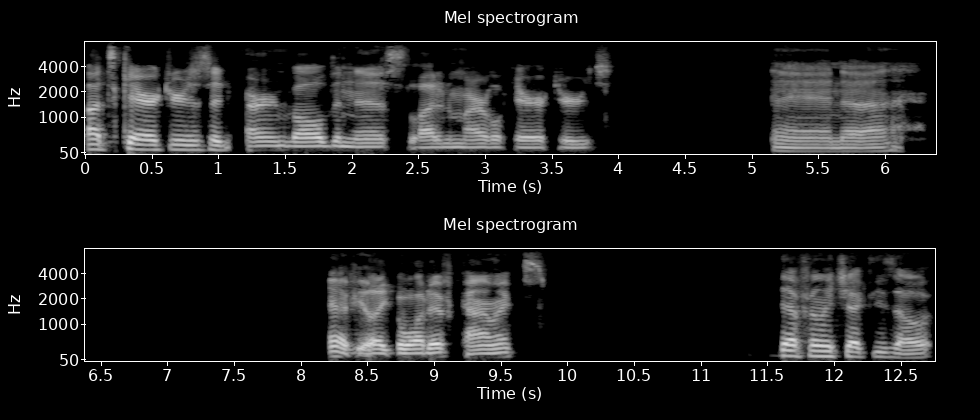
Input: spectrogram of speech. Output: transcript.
lots of characters that are involved in this, a lot of the Marvel characters. And uh yeah, if you like the What If comics, definitely check these out.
